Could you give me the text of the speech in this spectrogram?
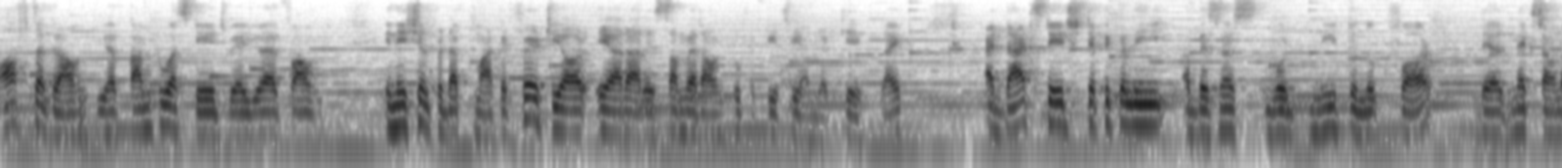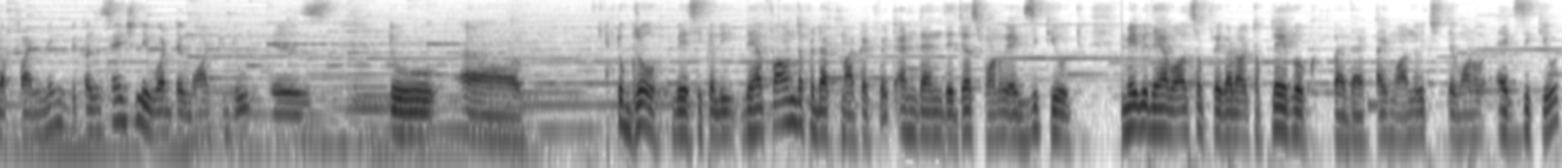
off the ground. You have come to a stage where you have found initial product market fit, your ARR is somewhere around 250, 300K, right? At that stage, typically a business would need to look for their next round of funding because essentially what they want to do is to uh, to grow basically they have found the product market fit and then they just want to execute maybe they have also figured out a playbook by that time on which they want to execute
